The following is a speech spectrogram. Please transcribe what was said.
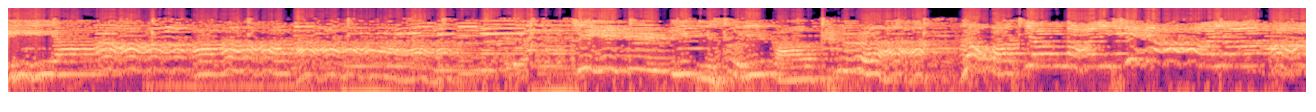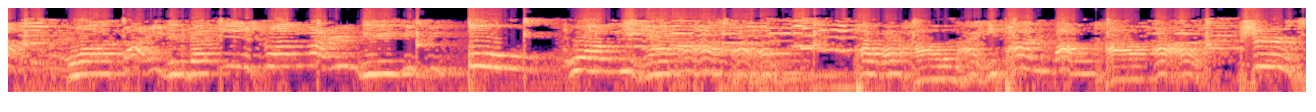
你呀，今日里的水浪车要把江南下呀。我带领着一双儿女渡荒年，盼望好来盼望好，是死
